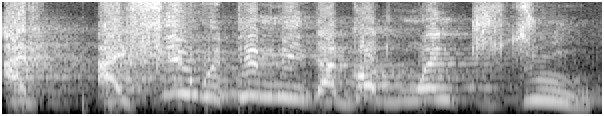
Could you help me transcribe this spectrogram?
I, I feel within me that God went through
